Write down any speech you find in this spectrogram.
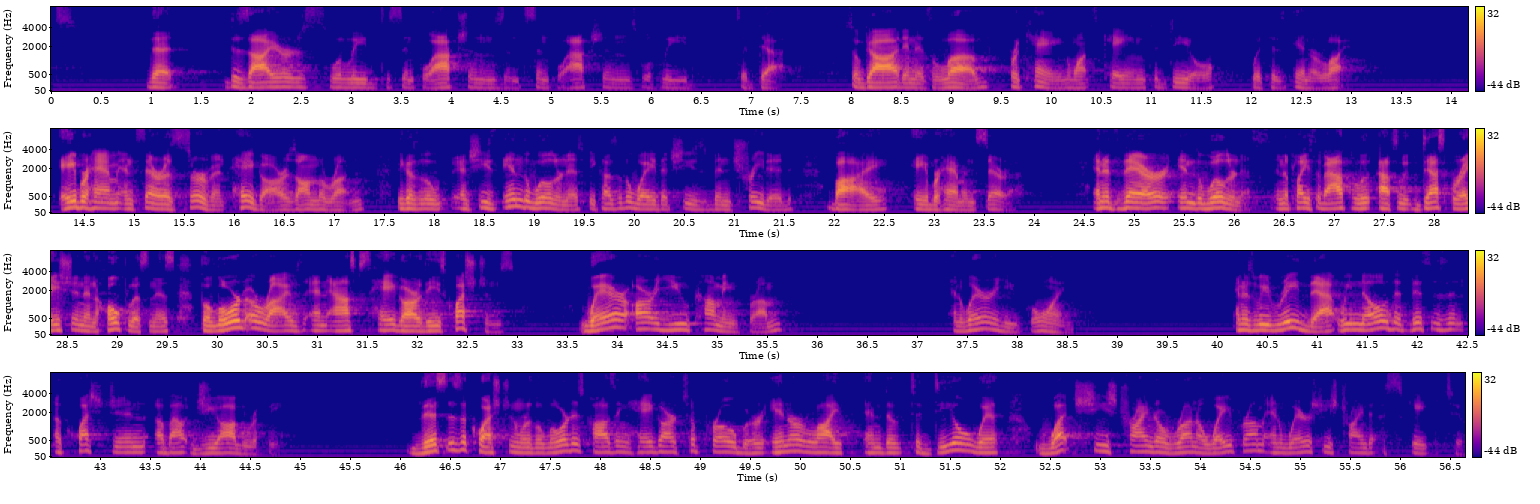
that desires will lead to sinful actions, and sinful actions will lead to death. So, God, in his love for Cain, wants Cain to deal with his inner life. Abraham and Sarah's servant, Hagar, is on the run because of the, and she's in the wilderness because of the way that she's been treated by Abraham and Sarah. And it's there in the wilderness, in a place of absolute, desperation and hopelessness, the Lord arrives and asks Hagar these questions Where are you coming from? And where are you going? And as we read that, we know that this isn't a question about geography. This is a question where the Lord is causing Hagar to probe her inner life and to, to, deal with what she's trying to run away from and where she's trying to escape to.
